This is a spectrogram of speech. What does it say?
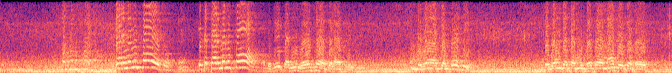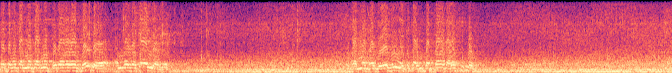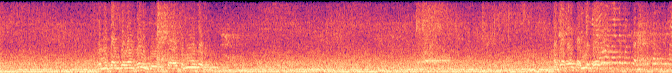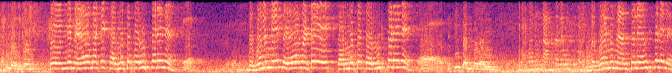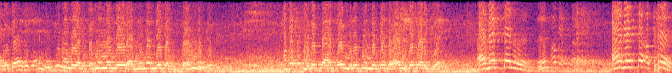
કર્મનું ફળ. એ તો. કર્મનું ફળ. બધું છે ભગવાન આ ચાલતો હતી ભગવાન તો કર્મ ભર ના જોતો હોય. તો તમે કર્મ કર્મ થોડા જોઈ દો અંદર બચાવી જાય કર્મ ફળ જોઈએ છે ને તો કર્મ કરતા હોય ત્યારે શું નિકાલ કરવાનું થયું જોઈએ એમને મેળવવા માટે કર્મ તો કરવું જ પડે ને. ભગવાન ને મેળવવા માટે કર્મ તો કરવું જ પડે ને. શું કામ કરવાનું? ભગવાનનું નામ તો લેવું જ પડે ને. ભગવાન મંદિર નામ રામનું નામ દે કરવું મુદત બહાર છે મુદત ની અંદર છે દવા મુદત વાળી પીવાય અવ્યક્ત નું હે અવ્યક્ત અક્ષર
